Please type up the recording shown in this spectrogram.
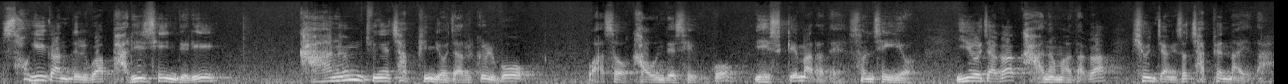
서기관들과 바리새인들이 간음 중에 잡힌 여자를 끌고 와서 가운데 세우고 예수께 말하되 선생이여 이 여자가 간음하다가 현장에서 잡혔나이다.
